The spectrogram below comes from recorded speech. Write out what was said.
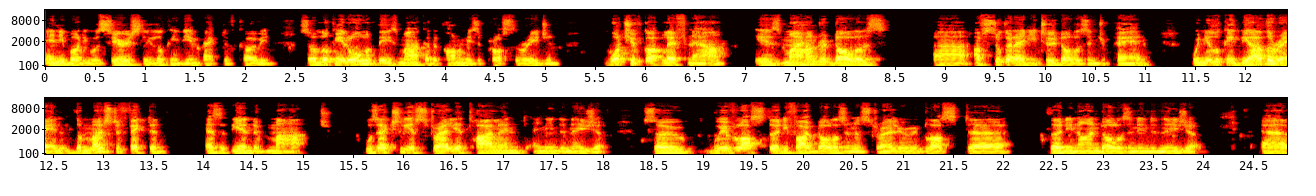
anybody was seriously looking at the impact of COVID, so looking at all of these market economies across the region, what you've got left now is my $100, uh, I've still got $82 in Japan. When you're looking at the other end, the most affected as at the end of March was actually Australia, Thailand, and Indonesia. So we've lost $35 in Australia, we've lost uh, $39 in Indonesia. Uh,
